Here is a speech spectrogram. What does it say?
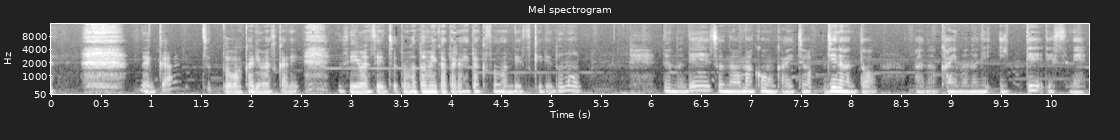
なんかちょっと分かりますかね？すいません。ちょっとまとめ方が下手くそなんですけれども。なのでその、まあ、今回次男とあの買い物に行ってですね。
